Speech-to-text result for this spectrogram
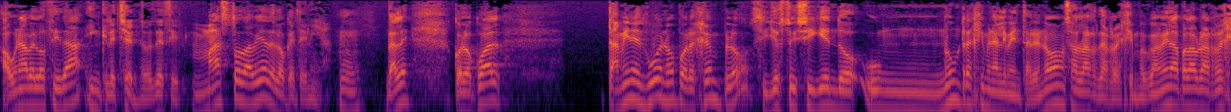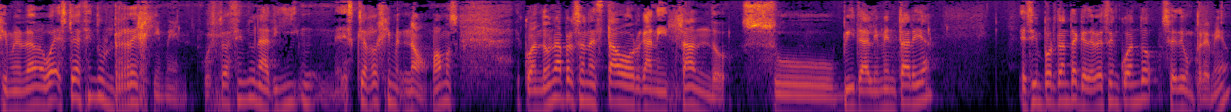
a una velocidad increciendo, es decir, más todavía de lo que tenía. Mm. ¿Vale? Con lo cual, también es bueno, por ejemplo, si yo estoy siguiendo un, no un régimen alimentario, no vamos a hablar de régimen, porque a mí la palabra régimen, estoy haciendo un régimen, o estoy haciendo una, es que régimen, no, vamos, cuando una persona está organizando su vida alimentaria, es importante que de vez en cuando se dé un premio.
